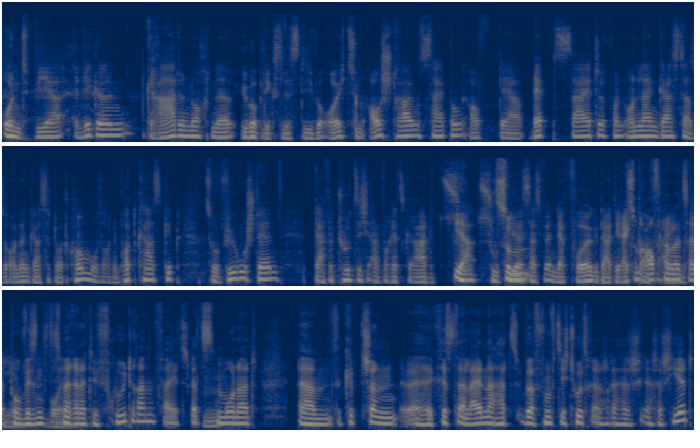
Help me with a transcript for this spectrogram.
Und wir entwickeln gerade noch eine Überblicksliste, die wir euch zum Ausstrahlungszeitpunkt auf der Webseite von Onlinegaster, also onlinegaster.com, wo es auch den Podcast gibt, zur Verfügung stellen. Dafür tut sich einfach jetzt gerade zu, Ja, zu zum- viel, dass wir in der Folge da direkt zum Aufnahmezeitpunkt. Wir sind diesmal wollen. relativ früh dran, vielleicht letzten Mhm. Monat. Ähm, es gibt schon, äh, Christian alleine hat über 50 Tools recherch- recherchiert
